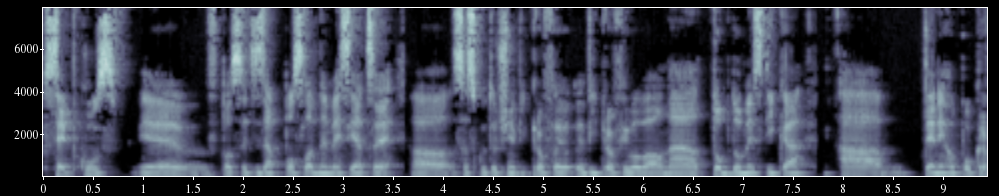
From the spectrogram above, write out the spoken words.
Sepkus je v podstate za posledné mesiace uh, sa skutočne vyprofi- vyprofiloval na top domestika a ten jeho poker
